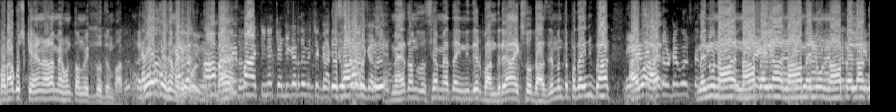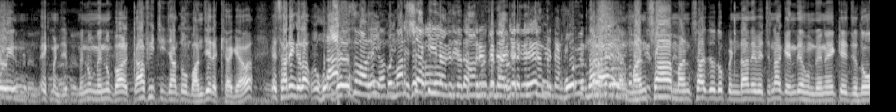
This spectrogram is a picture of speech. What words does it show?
ਬੜਾ ਕੁਝ ਕਹਿਣ ਵਾਲਾ ਮੈਂ ਹੁਣ ਤੁਹਾਨੂੰ ਇੱਕ ਦੋ ਦਿਨ ਬਾਅਦ ਕਹੂੰਗਾ। ਬਹੁਤ ਕੁਝ ਹੈ ਮੇਰੇ ਕੋਲ। ਆਮ ਮੈਂ- ਆਦਮੀ ਪਾਰਟੀ ਨੇ ਚੰਡੀਗੜ੍ਹ ਦੇ ਵਿੱਚ ਗੱਠ ਇਹ ਸਾਰਾ ਕੁਝ ਇਹ ਮੈਂ ਤੁਹਾਨੂੰ ਦੱਸਿਆ ਮੈਂ ਤਾਂ ਇੰਨੀ ਦੇਰ ਬੰਦ ਰਿਹਾ 110 ਦਿਨ ਮੈਨੂੰ ਤਾਂ ਪਤਾ ਹੀ ਨਹੀਂ ਬਾਹਰ। ਮੈਨੂੰ ਨਾ ਨਾ ਪਹਿਲਾਂ ਨਾ ਮੈਨੂੰ ਨਾ ਪਹਿਲਾਂ ਕੋਈ ਇੱਕ ਮਿੰਟ ਜੀ ਮੈਨੂੰ ਮੈਨੂੰ ਕਾਫੀ ਚੀਜ਼ਾਂ ਤੋਂ ਵਾਂਝੇ ਰੱਖਿਆ ਗਿਆ ਵਾ। ਇਹ ਸਾਰੀਆਂ ਗੱਲਾਂ ਉਹ- ਲਾਸਟ ਜੋ- ਸਵਾਲ ਇਹ ਮਰਸ਼ਾ ਕੀ ਲੱਗਦੀ ਹੈ ਤੁਹਾਨੂੰ ਕਿ ਬਾਜੇ ਰੱਖੇ ਚੰਦਰ ਹੋਰ ਵੀ ਨਾ ਮੈਂ ਮਨਸ਼ਾ ਮਨਸ਼ਾ ਜਦੋਂ ਪਿੰਡਾਂ ਦੇ ਵਿੱਚ ਨਾ ਕਹਿੰਦੇ ਹੁੰਦੇ ਨੇ ਕਿ ਜਦੋਂ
